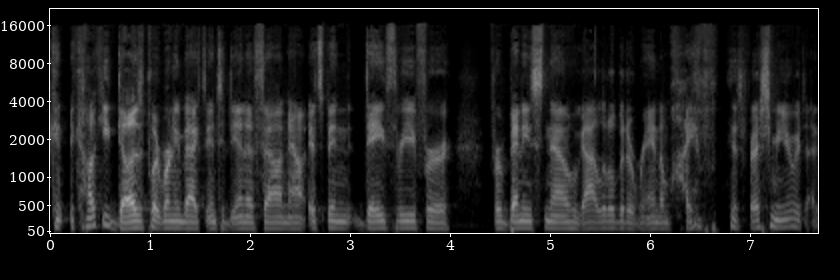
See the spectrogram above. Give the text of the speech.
Kentucky does put running backs into the NFL now. It's been day three for for Benny Snell, who got a little bit of random hype his freshman year, which I,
